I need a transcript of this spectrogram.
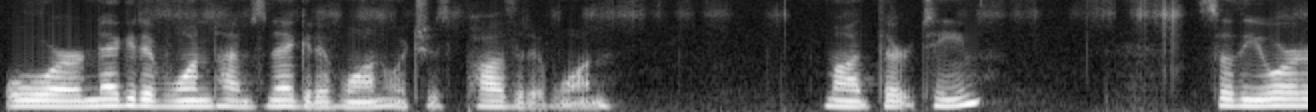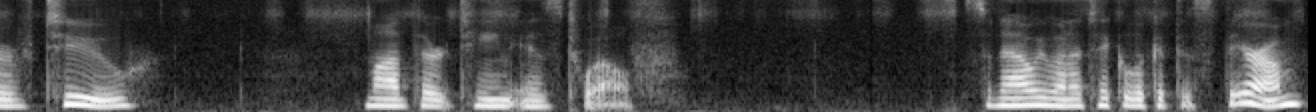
or negative 1 times negative 1, which is positive 1, mod 13. So the order of 2 mod 13 is 12. So now we want to take a look at this theorem.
